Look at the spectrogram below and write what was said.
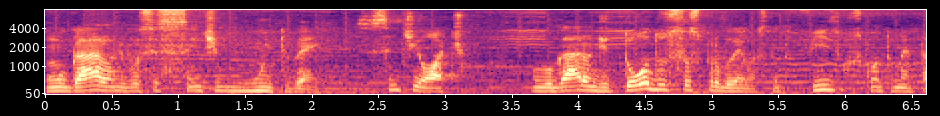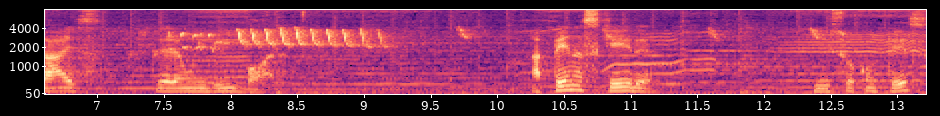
Um lugar onde você se sente muito bem, se sente ótimo. Um lugar onde todos os seus problemas, tanto físicos quanto mentais, terão ido embora. Apenas queira que isso aconteça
